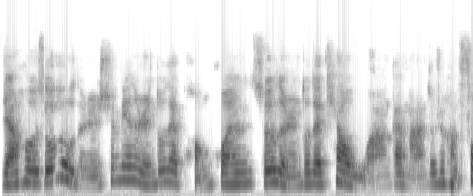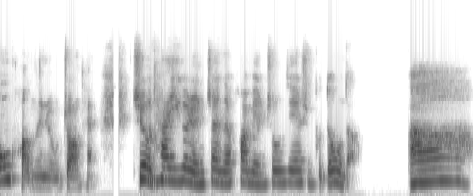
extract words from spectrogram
然后所有的人身边的人都在狂欢，所有的人都在跳舞啊，干嘛都是很疯狂的那种状态，只有他一个人站在画面中间是不动的啊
